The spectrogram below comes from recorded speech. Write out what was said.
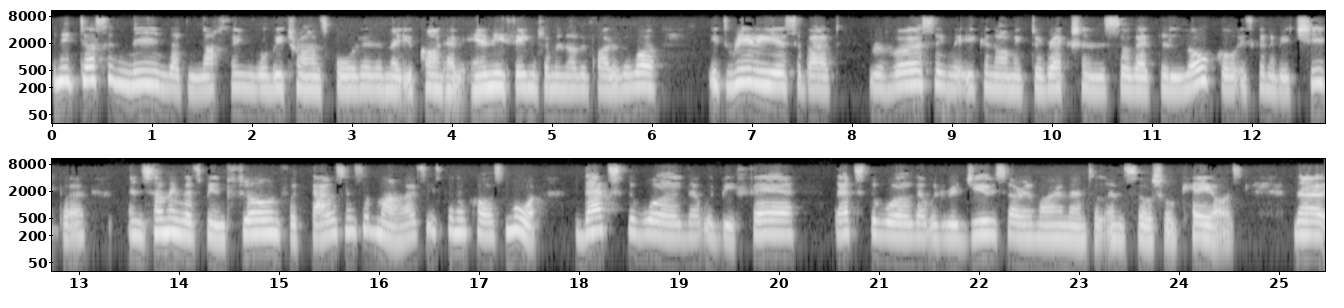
And it doesn't mean that nothing will be transported and that you can't have anything from another part of the world. It really is about reversing the economic directions so that the local is going to be cheaper and something that's been flown for thousands of miles is going to cost more. That's the world that would be fair that's the world that would reduce our environmental and social chaos. Now,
